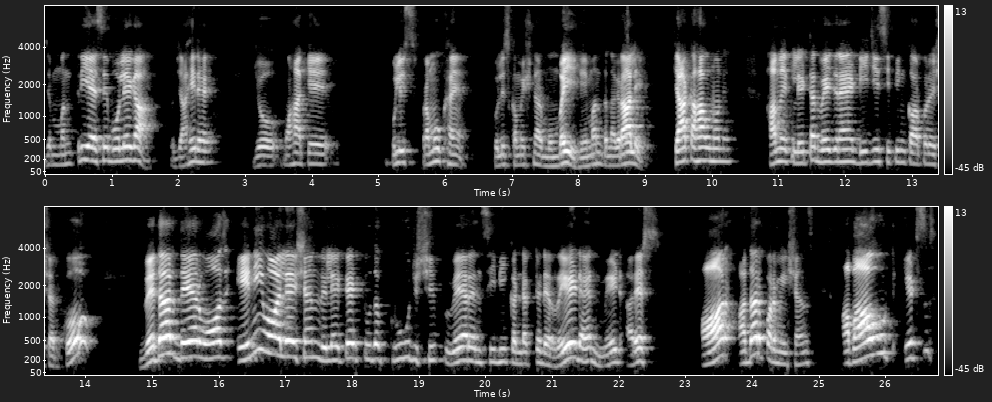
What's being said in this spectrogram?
जब मंत्री ऐसे बोलेगा तो ज़ाहिर है, जो वहाँ के पुलिस प्रमुख हैं, पुलिस कमिश्नर मुंबई, हेमंत नगराले, क्या कहा उन्होंने? हम एक लेटर भेज रहे हैं डीजी शिपिंग कॉरपोरेशन को there was any violation related to the cruise ship where NCB conducted a raid and made arrest और other permission about its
